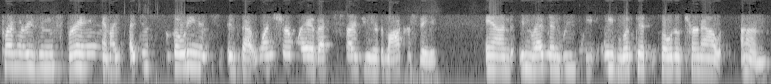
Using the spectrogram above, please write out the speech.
primaries in the spring, and I, I just voting is is that one sure way of exercising your democracy. And in Redmond, we, we we've looked at voter turnout, um,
